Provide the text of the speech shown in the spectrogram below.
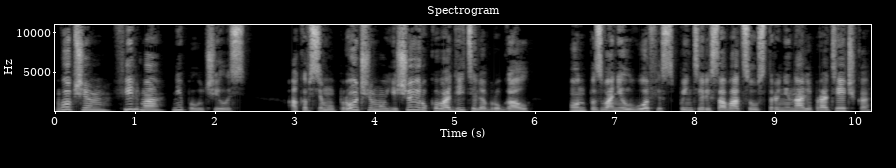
В общем, фильма не получилось. А ко всему прочему, еще и руководитель обругал, он позвонил в офис, поинтересоваться, устранена ли протечка,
